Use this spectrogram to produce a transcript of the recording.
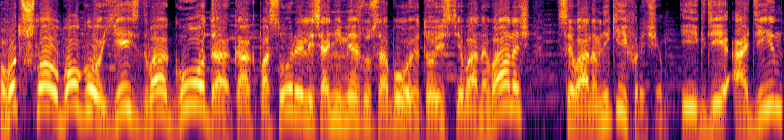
Вот, слава богу, есть два года, как поссорились они между собой, то есть Иван Иванович с Иваном Никифоровичем. И где один,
